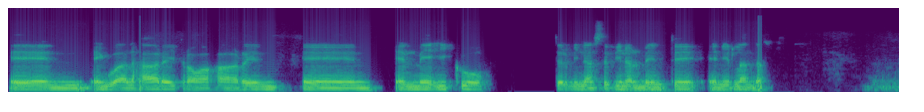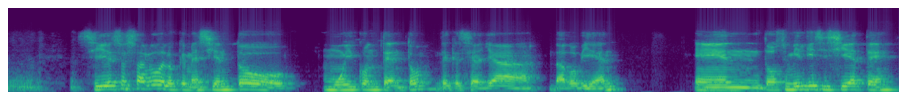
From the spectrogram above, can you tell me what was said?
en, en, Guadalajara y trabajar en, en, en México, terminaste finalmente en Irlanda. Sí, eso es algo de lo que me siento muy contento de que se haya dado bien. En 2017,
